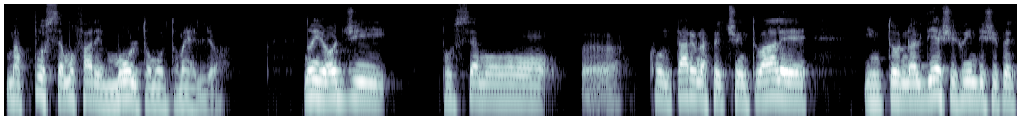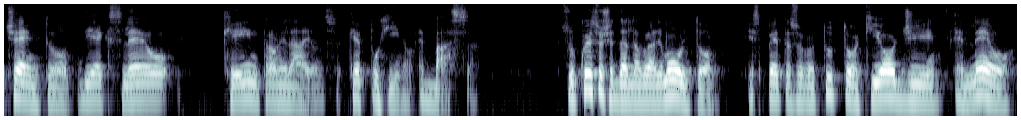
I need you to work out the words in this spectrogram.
ma possiamo fare molto molto meglio. Noi oggi possiamo uh, contare una percentuale intorno al 10-15% di ex Leo che entrano nei Lions, che è pochino, è bassa. Su questo c'è da lavorare molto e spetta soprattutto a chi oggi è Leo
